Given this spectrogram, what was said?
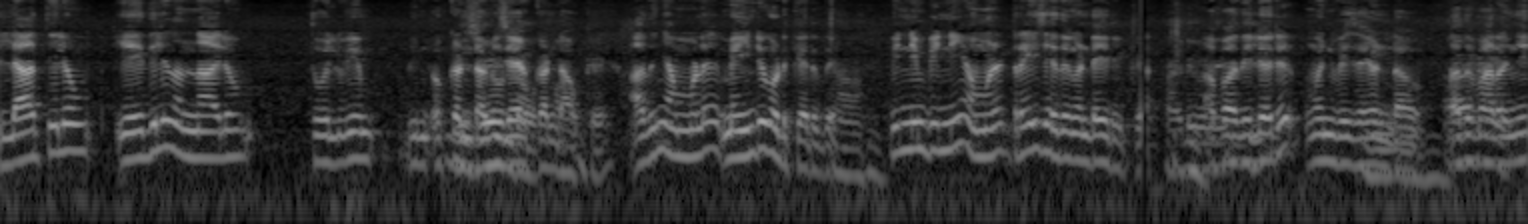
എല്ലാത്തിലും ഏതിൽ നിന്നാലും തോൽവിയും ഒക്കെ ഉണ്ടാവും വിജയമൊക്കെ ഉണ്ടാവും. അത് നമ്മൾ മെയിന്റ് കൊടുക്കരുത്. പിന്നെയും പിന്നെയും നമ്മൾ ട്രൈ ചെയ്തുകൊണ്ടേയിരിക്കുക. അപ്പൊ അതിലൊരു മുൻ വിജയം ഉണ്ടാവും അത് പറഞ്ഞ്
